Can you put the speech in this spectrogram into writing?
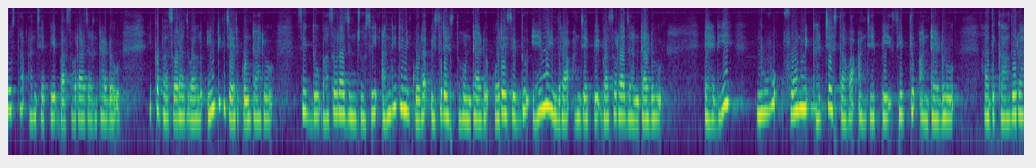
చూస్తా అని చెప్పి బసవరాజు అంటాడు. ఇక బసవరాజు వాళ్ళు ఇంటికి చేరుకుంటారు. సిద్ధు బసవరాజును చూసి అన్నిటినీ కూడా విసిరేస్తూ ఉంటాడు. ఒరే సిద్ధు ఏమైందిరా అని చెప్పి బసవరాజు అంటాడు. డాడీ నువ్వు ఫోన్ని కట్ చేస్తావా అని చెప్పి సిద్ధు అంటాడు. అది కాదురా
